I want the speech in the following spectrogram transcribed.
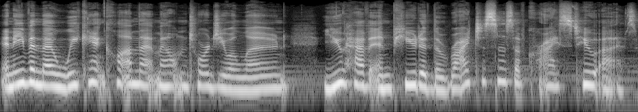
And even though we can't climb that mountain towards you alone, you have imputed the righteousness of Christ to us.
